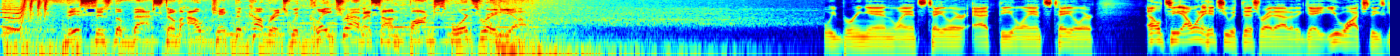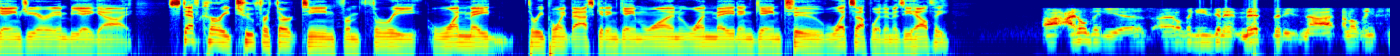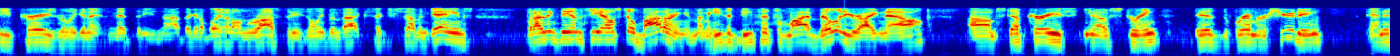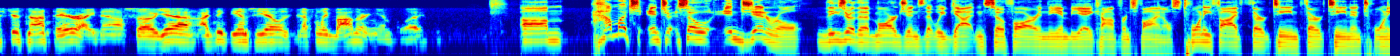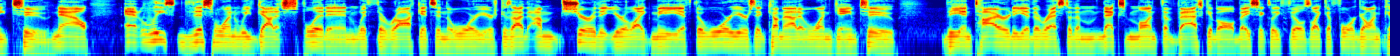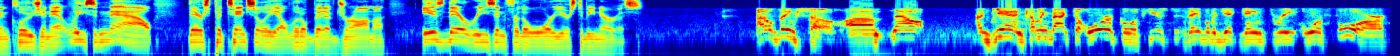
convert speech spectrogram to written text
This is the best of Outkick the coverage with Clay Travis on Fox Sports Radio. We bring in Lance Taylor at the Lance Taylor. LT, I want to hit you with this right out of the gate. You watch these games, you're an NBA guy. Steph Curry, two for 13 from three. One made three point basket in game one, one made in game two. What's up with him? Is he healthy? I don't think he is. I don't think he's going to admit that he's not. I don't think Steve Curry's really going to admit that he's not. They're going to blame it on rust that he's only been back six or seven games. But I think the MCL is still bothering him. I mean, he's a defensive liability right now. Um, Steph Curry's, you know, strength is the perimeter shooting, and it's just not there right now. So yeah, I think the MCL is definitely bothering him. Play. Um, how much interest? So, in general, these are the margins that we've gotten so far in the NBA conference finals 25, 13, 13, and 22. Now, at least this one we've got a split in with the Rockets and the Warriors because I'm sure that you're like me. If the Warriors had come out in one game two, the entirety of the rest of the next month of basketball basically feels like a foregone conclusion. At least now, there's potentially a little bit of drama. Is there reason for the Warriors to be nervous? I don't think so. Um, now, again, coming back to Oracle, if Houston's able to get game three or four,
